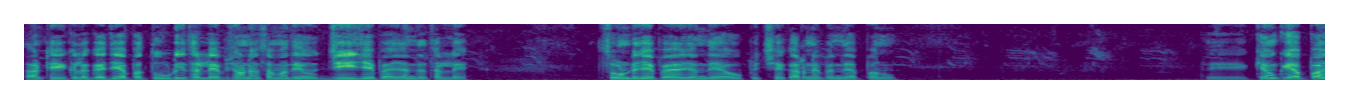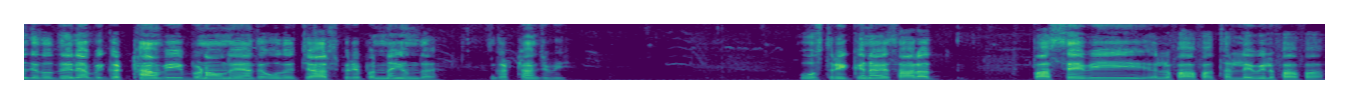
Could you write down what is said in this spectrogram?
ਤਾਂ ਠੀਕ ਲੱਗਾ। ਜੇ ਆਪਾਂ ਤੂੜੀ ਥੱਲੇ ਵਿਛਾਉਣੇ ਸਮਾਂ ਦੇ ਉਹ ਜੀ ਜੇ ਪੈ ਜਾਂਦੇ ਥੱਲੇ, ਸੁੰਡ ਜੇ ਪੈ ਜਾਂਦੇ ਆ, ਉਹ ਪਿੱਛੇ ਕਰਨੇ ਪੈਂਦੇ ਆਪਾਂ ਨੂੰ। ਤੇ ਕਿਉਂਕਿ ਆਪਾਂ ਜਦੋਂ ਦੇਨੇ ਆ ਵੀ ਗੱਠਾਂ ਵੀ ਬਣਾਉਂਦੇ ਆ ਤੇ ਉਹਦੇ ਚਾਰ ਸਪਰੇ ਪੰਨਾ ਹੀ ਹੁੰਦਾ ਗੱਠਾਂ 'ਚ ਵੀ। ਉਸ ਤਰੀਕੇ ਨਾਲ ਇਹ ਸਾਰਾ ਪਾਸੇ ਵੀ ਲਫਾਫਾ, ਥੱਲੇ ਵੀ ਲਫਾਫਾ,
